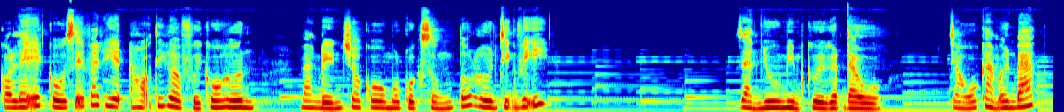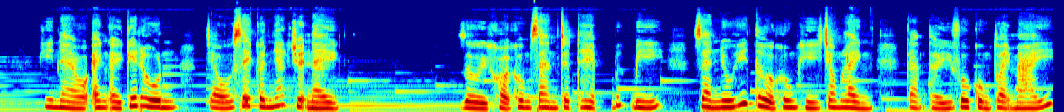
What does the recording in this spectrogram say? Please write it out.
có lẽ cô sẽ phát hiện họ thích hợp với cô hơn mang đến cho cô một cuộc sống tốt hơn Trịnh Vĩ. Giản Nhu mỉm cười gật đầu. Cháu cảm ơn bác. Khi nào anh ấy kết hôn, cháu sẽ cân nhắc chuyện này. Rời khỏi không gian chật hẹp bức bí, Giản Nhu hít thở không khí trong lành, cảm thấy vô cùng thoải mái.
